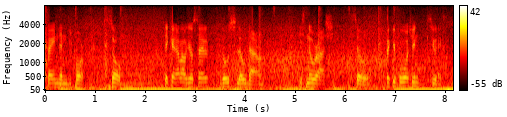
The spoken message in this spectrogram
pain than before. So take care about yourself go slow down. It's no rush. So thank you for watching. See you next time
